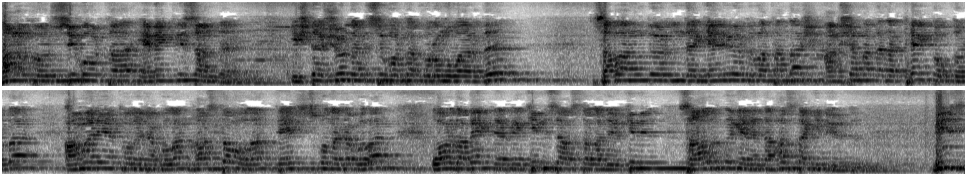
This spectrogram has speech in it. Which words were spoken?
Bağkur, sigorta, emekli sandı. İşte şurada bir sigorta kurumu vardı. Sabahın dördünde geliyordu vatandaş, akşama kadar tek doktorda ameliyat olacak olan, hasta olan, teşhis konacak olan orada beklerken kimisi hastalanıyor, kimi sağlıklı gelen hasta gidiyordu. Biz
